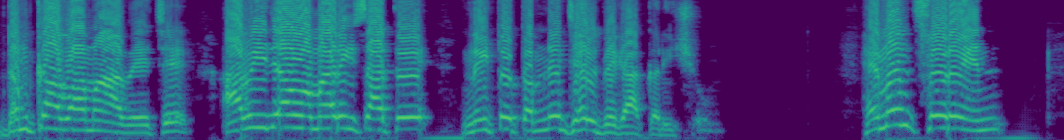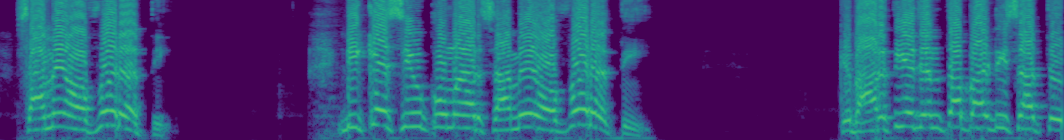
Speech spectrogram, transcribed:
ધમકાવવામાં આવે છે, આવી જાઓ અમારી સાથે, નહીં તો તમને જેલ ભેગા કરીશું. હેમંત સોરેન સામે ઓફર હતી. ડીકે શિવકુમાર સામે ઓફર હતી કે ભારતીય જનતા પાર્ટી સાથે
